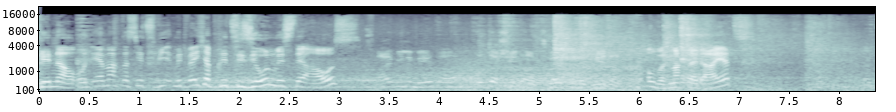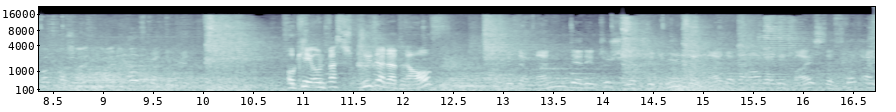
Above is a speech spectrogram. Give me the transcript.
Genau, und er macht das jetzt, wie, mit welcher Präzision misst er aus? 2 Millimeter Unterschied auf 12,5 Meter. Oh, was macht er da jetzt? Da kommt wahrscheinlich eine Aufkantung hin. Okay, und was sprüht er da drauf? Und der Mann, der den Tisch jetzt mit Öl dann weiterbearbeitet, weiß, dass dort ein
